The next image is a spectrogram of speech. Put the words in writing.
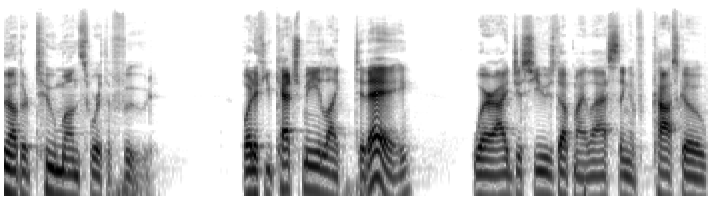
another 2 months worth of food. But if you catch me like today where I just used up my last thing of Costco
